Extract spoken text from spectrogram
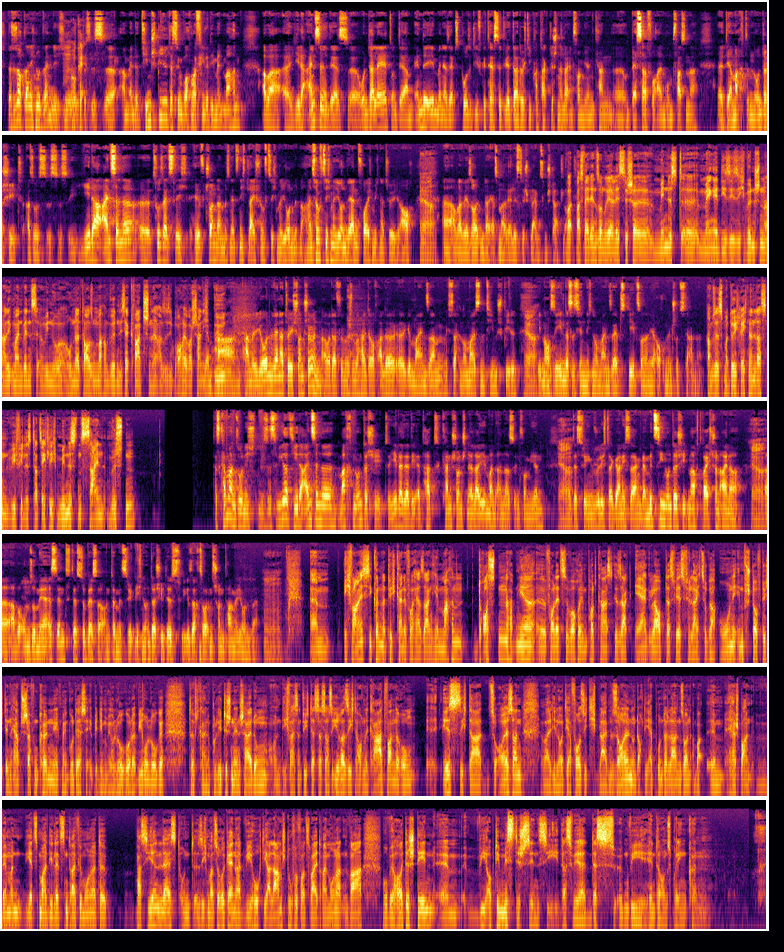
Das ist auch gar nicht notwendig. Hm, okay. Das ist äh, am Ende Teamspiel, deswegen brauchen wir viele, die mitmachen. Aber äh, jeder Einzelne, der es äh, runterlädt und der am Ende eben, wenn er selbst positiv getestet wird, dadurch die Kontakte schneller informieren kann äh, und besser, vor allem umfassender, äh, der macht einen Unterschied. Also es ist, es ist jeder Einzelne äh, zusätzlich hilft schon. Dann müssen jetzt nicht gleich 50 Millionen mitmachen. Wenn es 50 Millionen werden, freue ich mich natürlich auch. Ja. Äh, aber wir sollten da erstmal realistisch bleiben zum Startlauf. Wa- Was wäre denn so eine realistische Mindestmenge, die Sie sich wünschen? Also ich meine, wenn es irgendwie nur 100.000 machen würden, ist ja Quatsch. Ne? Also Sie brauchen ja wahrscheinlich Ja, ein paar, ein paar Millionen wäre natürlich schon schön, aber dafür müssen wir halt auch alle äh, gemeinsam, ich sage nochmal, es ist ein Teamspiel, Ja. eben auch sehen, dass es hier nicht nur um einen selbst geht, sondern ja auch um den Schutz der anderen. Haben Sie das mal durchrechnen lassen, wie viel es tatsächlich mindestens sein müssten? Das kann man so nicht. Das ist, wie gesagt, jeder Einzelne macht einen Unterschied. Jeder, der die App hat, kann schon schneller jemand anders informieren. Ja. Äh, Deswegen würde ich da gar nicht sagen, damit sie einen Unterschied macht, reicht schon einer. Ja. Äh, Aber umso mehr es sind, desto besser. Und damit es wirklich ein Unterschied ist, wie gesagt, sollten es schon ein paar Millionen sein. Ähm, ich weiß, Sie können natürlich keine Vorhersagen hier machen. Drosten hat mir äh, vorletzte Woche im Podcast gesagt, er glaubt, dass wir es vielleicht sogar ohne Impfstoff durch den Herbst schaffen können. Ich meine, gut, er ist Epidemiologe oder Virologe, trifft keine politischen Entscheidungen. Und ich weiß natürlich, dass das aus Ihrer Sicht auch eine Gratwanderung äh, ist, sich da zu äußern, weil die Leute ja vorsichtig bleiben sollen und auch die App runterladen sollen. Aber ähm, Herr Spahn, wenn man jetzt mal die letzten drei, vier Monate passieren lässt und sich mal zurückerinnert, wie hoch die Alarmstufe vor zwei, drei Monaten war, wo wir heute stehen, ähm, wie optimistisch sind Sie, dass wir das irgendwie hinter uns bringen können?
